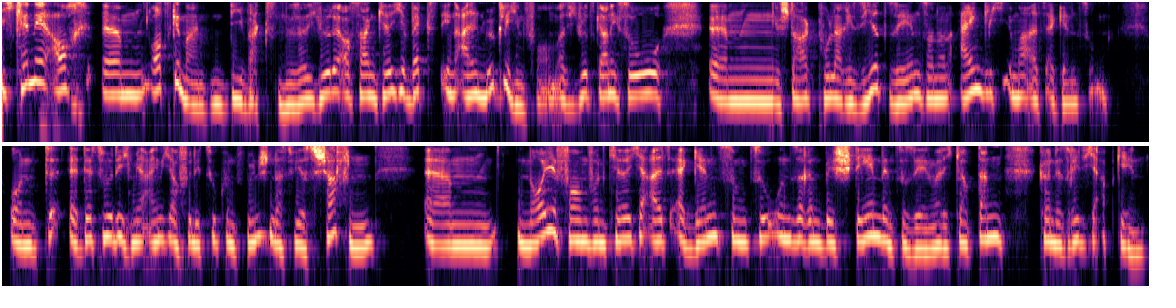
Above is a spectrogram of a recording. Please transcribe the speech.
Ich kenne auch ähm, Ortsgemeinden, die wachsen. Das heißt, ich würde auch sagen, Kirche wächst in allen möglichen Formen. Also ich würde es gar nicht so ähm, stark polarisiert sehen, sondern eigentlich immer als Ergänzung. Und äh, das würde ich mir eigentlich auch für die Zukunft wünschen, dass wir es schaffen, ähm, neue Formen von Kirche als Ergänzung zu unseren bestehenden zu sehen, weil ich glaube, dann könnte es richtig abgehen.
